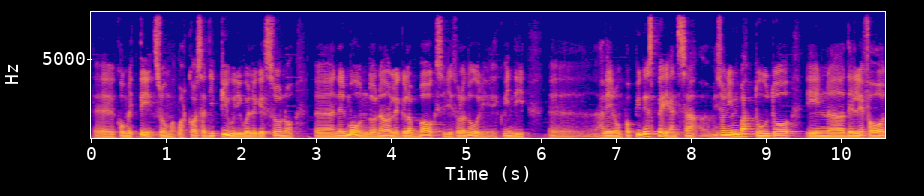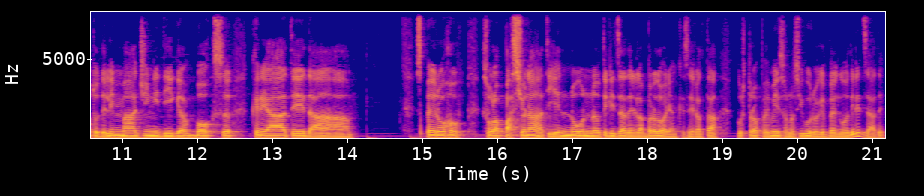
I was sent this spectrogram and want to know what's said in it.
eh, come te, insomma, qualcosa di più di quelle che sono eh, nel mondo, no? le glove box, gli isolatori e quindi eh, avere un po' più di esperienza, mi sono imbattuto in delle foto, delle immagini di glove box create da spero solo appassionati e non utilizzate nei laboratori anche se in realtà purtroppo a me sono sicuro che vengono utilizzate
